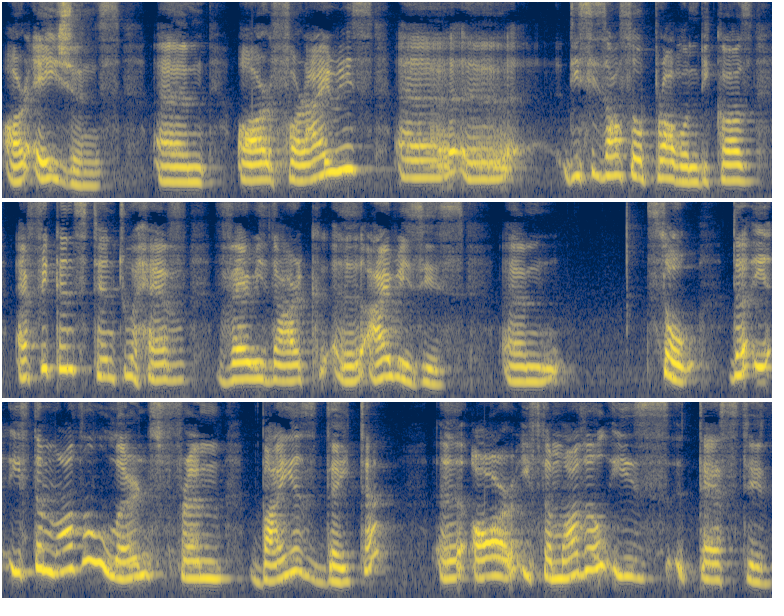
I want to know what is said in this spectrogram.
or Asians. Um, or for iris, uh, uh, this is also a problem because Africans tend to have very dark uh, irises. Um, so, the, if the model learns from biased data, uh, or if the model is tested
